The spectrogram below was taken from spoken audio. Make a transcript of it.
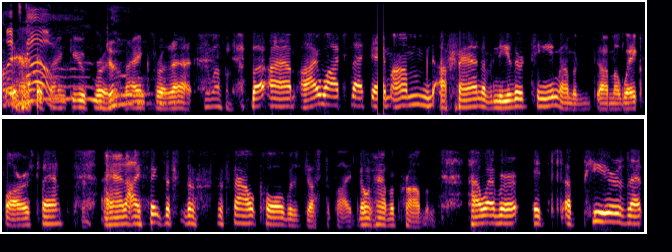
Let's go. thank you for thanks for that. You're welcome. But um, I watched that game. I'm a fan of neither team. I'm a I'm a Wake Forest fan, and I think the the the foul call was justified. Don't have a problem. However, it appears that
